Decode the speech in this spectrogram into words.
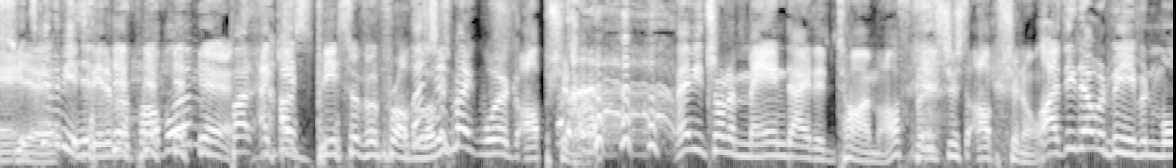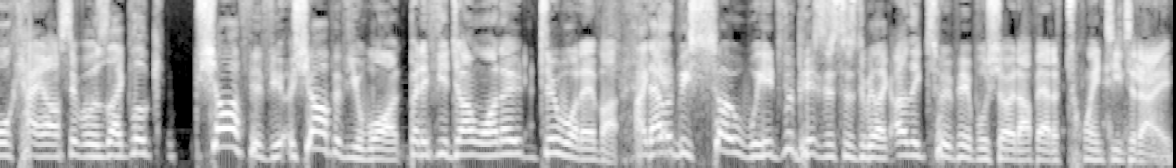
Yeah, it's going to be a bit of a problem. Yeah. But I guess a bit of a problem. let's just make work optional. Maybe it's not a mandated time off, but it's just optional. I think that would be even more chaos if it was like, look, show up if you show up if you want, but if you don't want to, do whatever. I that get- would be so weird for businesses to be like, only two people showed up out of twenty today.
